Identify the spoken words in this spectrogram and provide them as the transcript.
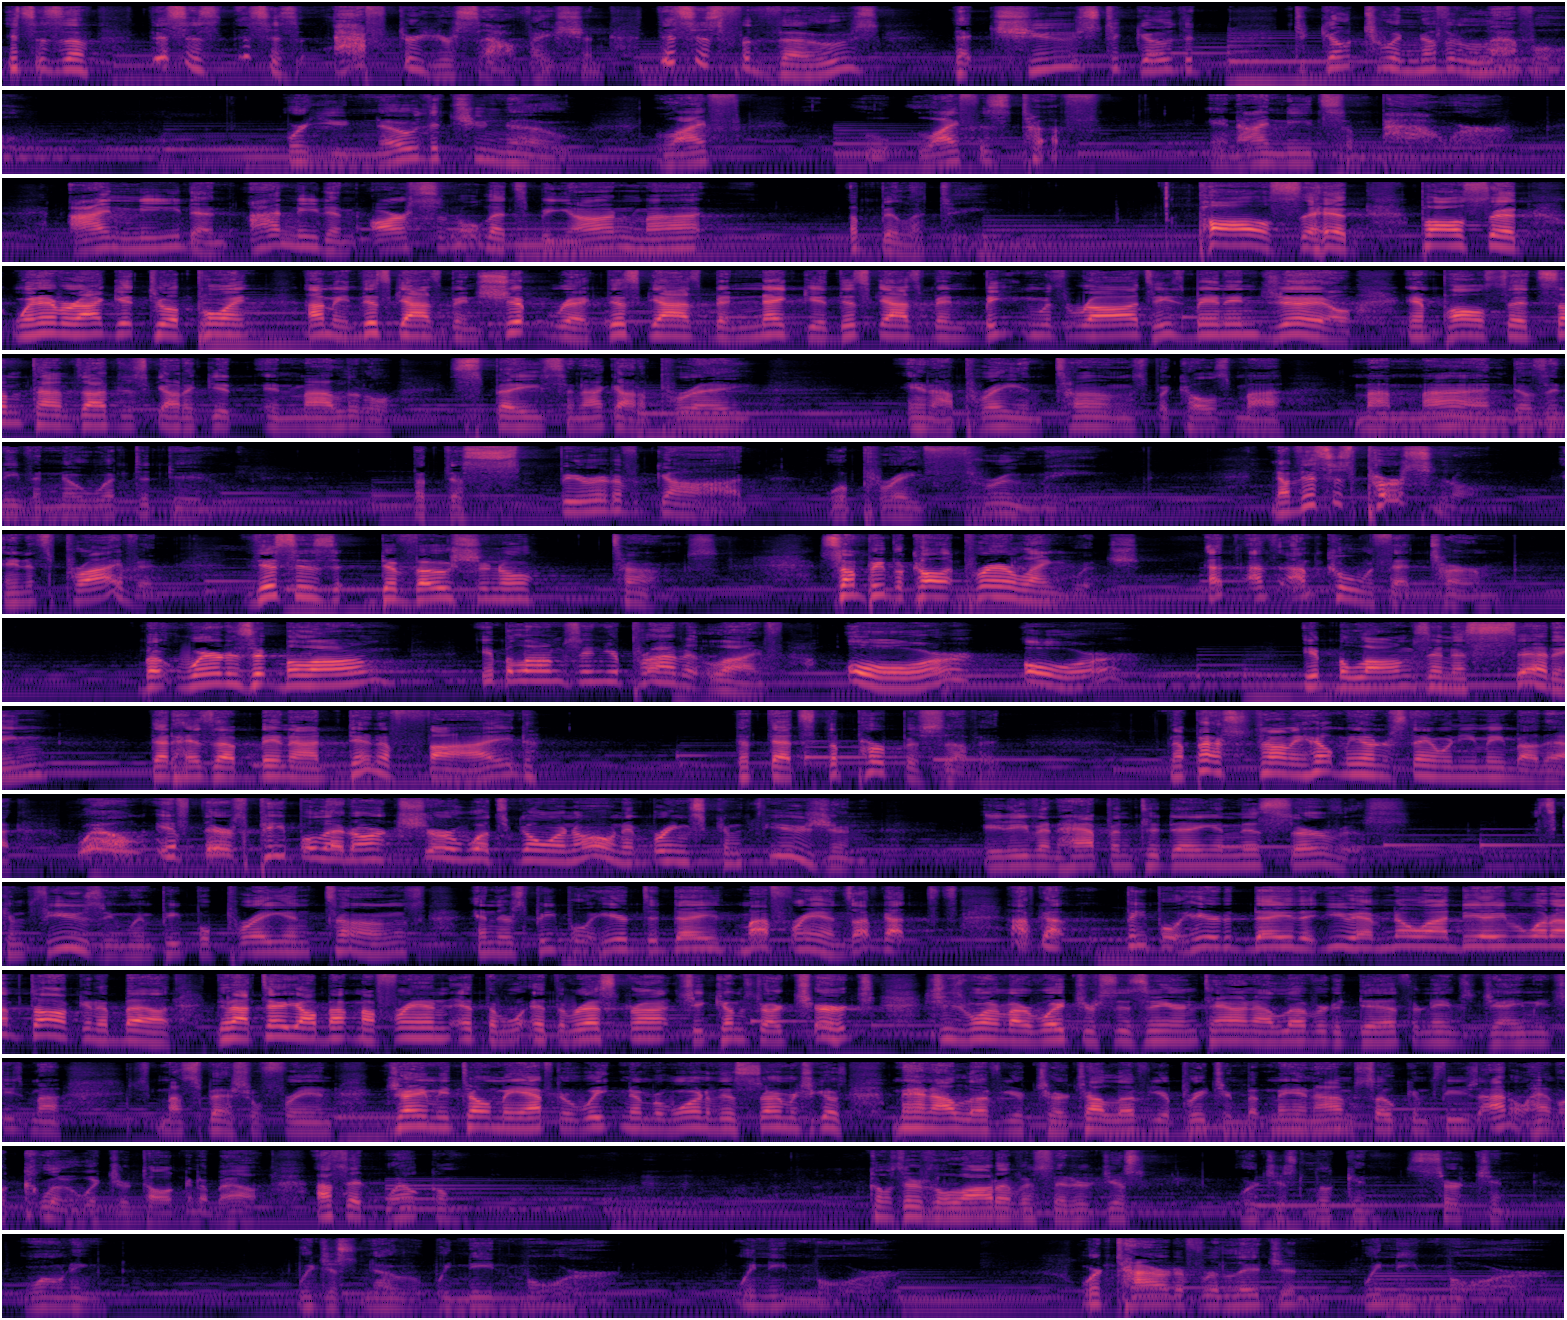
This is, a, this, is, this is after your salvation. This is for those that choose to go, the, to go to another level where you know that you know life, life is tough and I need some power. I need an, I need an arsenal that's beyond my ability. Paul said, Paul said, whenever I get to a point, I mean, this guy's been shipwrecked. This guy's been naked. This guy's been beaten with rods. He's been in jail. And Paul said, sometimes I just got to get in my little space and I got to pray. And I pray in tongues because my, my mind doesn't even know what to do. But the Spirit of God will pray through me now, this is personal and it's private. This is devotional tongues. Some people call it prayer language. I'm cool with that term. But where does it belong? It belongs in your private life. Or, or, it belongs in a setting that has uh, been identified that that's the purpose of it. Now, Pastor Tommy, help me understand what you mean by that. Well, if there's people that aren't sure what's going on, it brings confusion. It even happened today in this service. It's confusing when people pray in tongues, and there's people here today, my friends. I've got, I've got people here today that you have no idea even what I'm talking about. Did I tell y'all about my friend at the at the restaurant? She comes to our church. She's one of our waitresses here in town. I love her to death. Her name's Jamie. She's my she's my special friend. Jamie told me after week number one of this sermon, she goes, "Man, I love your church. I love your preaching, but man, I'm so confused. I don't have a clue what you're talking about." I said, "Welcome." Because there's a lot of us that are just, we're just looking, searching, wanting. We just know we need more. We need more. We're tired of religion. We need more.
